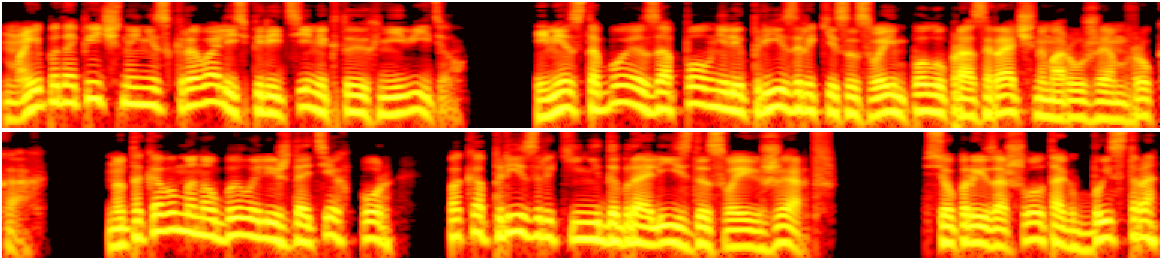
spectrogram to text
Мои подопечные не скрывались перед теми, кто их не видел и место боя заполнили призраки со своим полупрозрачным оружием в руках. Но таковым оно было лишь до тех пор, пока призраки не добрались до своих жертв. Все произошло так быстро,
